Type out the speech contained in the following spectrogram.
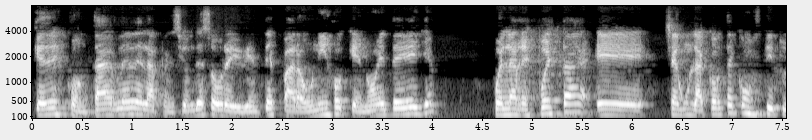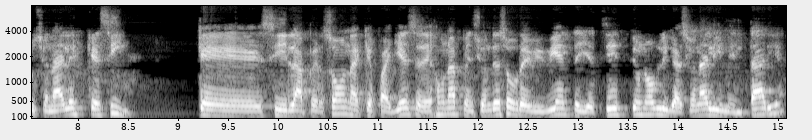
que descontarle de la pensión de sobrevivientes para un hijo que no es de ella. Pues la respuesta, eh, según la Corte Constitucional, es que sí, que si la persona que fallece deja una pensión de sobreviviente y existe una obligación alimentaria,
